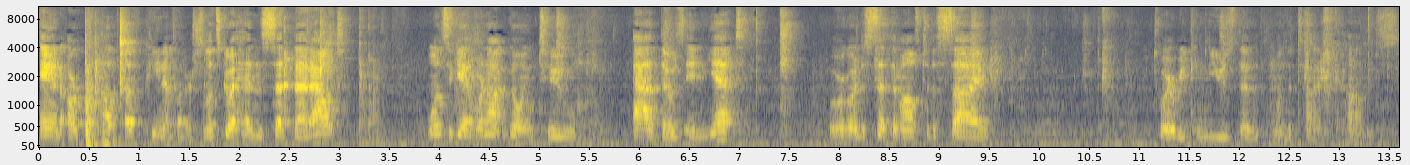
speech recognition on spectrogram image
and our cup of peanut butter. So let's go ahead and set that out. Once again, we're not going to add those in yet, but we're going to set them off to the side to where we can use them when the time comes.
